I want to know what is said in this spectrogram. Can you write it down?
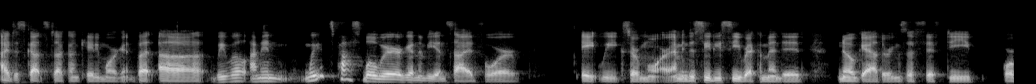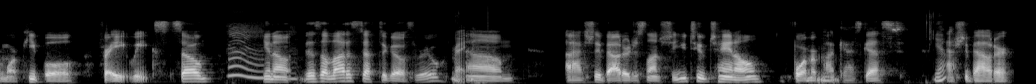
I just got stuck on Katie Morgan, but uh, we will. I mean, we, it's possible we're going to be inside for eight weeks or more. I mean, the CDC recommended no gatherings of fifty or more people for eight weeks. So you know, there's a lot of stuff to go through. Right. Um, Ashley Bouder just launched a YouTube channel. Former Mhm. podcast guest, Yeah. Ashley Bouder,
